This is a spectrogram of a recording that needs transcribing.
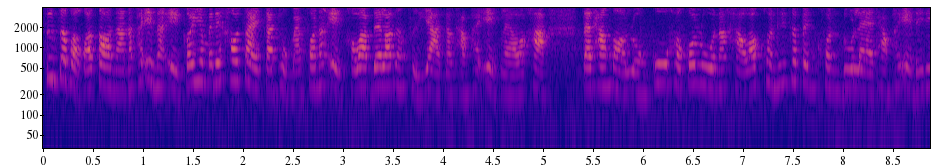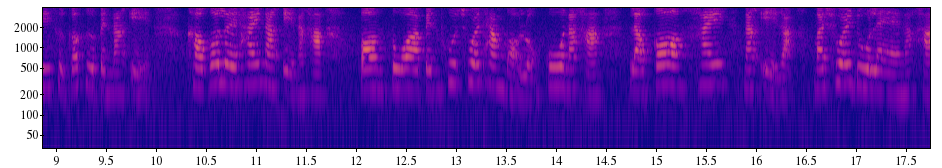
ซึ่งจะบอกว่าตอนนั้นนะพระเอกนางเอกก็ยังไม่ได้เข้าใจกันถูกไหมเพราะนางเอกเขาแบบได้รับหนังสือหย่าจากทางพระเอกแล้วอะค่ะ แต่ทางหมอหลวงกู้เขาก็รู้นะคะ ว่าคนที่จะเป็นคนดูแลทางพระเอกได้ดีสุดก็คือเป็นนางเอกเขาก็เลยให้นางเอกนะคะปลอมตัวเป็นผู้ช่วยทางหมอหลวงกู้นะคะ แล้วก็ให้นางเอกอะมาช่วยดูแลนะคะ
